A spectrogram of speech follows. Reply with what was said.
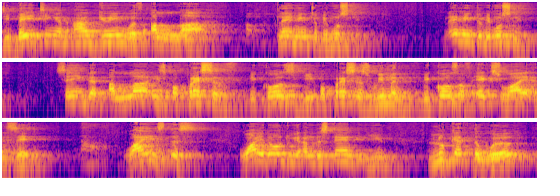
debating and arguing with Allah, claiming to be Muslim. Claiming to be Muslim. Saying that Allah is oppressive because He oppresses women because of X, Y, and Z. Now, why is this? Why don't we understand? You look at the world,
